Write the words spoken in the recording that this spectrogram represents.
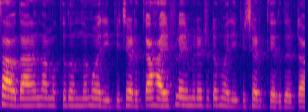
സാവധാനം നമുക്കിതൊന്ന് മൊരിപ്പിച്ചെടുക്കാം. ഹൈ ഫ്ലെയിമിലിട്ടിട്ട് മൊരിപ്പിച്ചെടുക്കരുത് കേട്ടോ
